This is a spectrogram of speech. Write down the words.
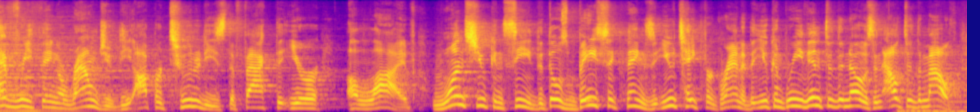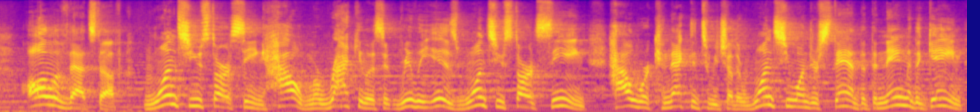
everything around you, the opportunities, the fact that you're alive. Once you can see that those basic things that you take for granted, that you can breathe in through the nose and out through the mouth, all of that stuff, once you start seeing how miraculous it really is, once you start seeing how we're connected to each other, once you understand that the name of the game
